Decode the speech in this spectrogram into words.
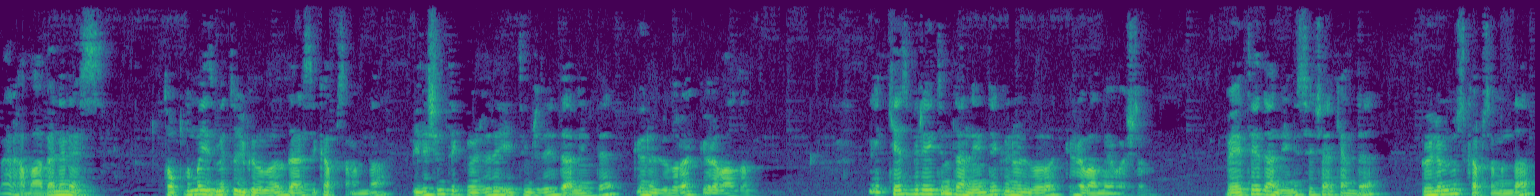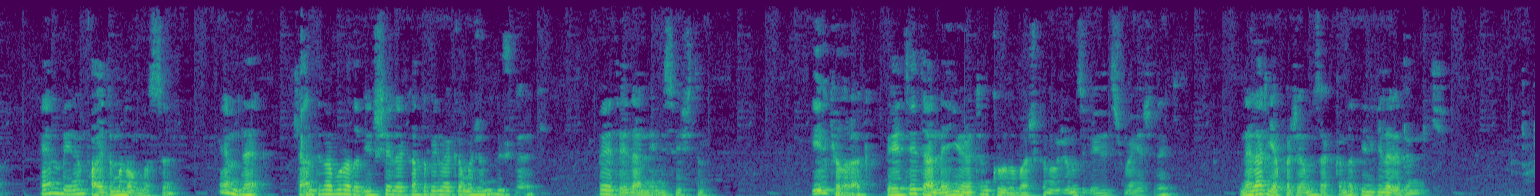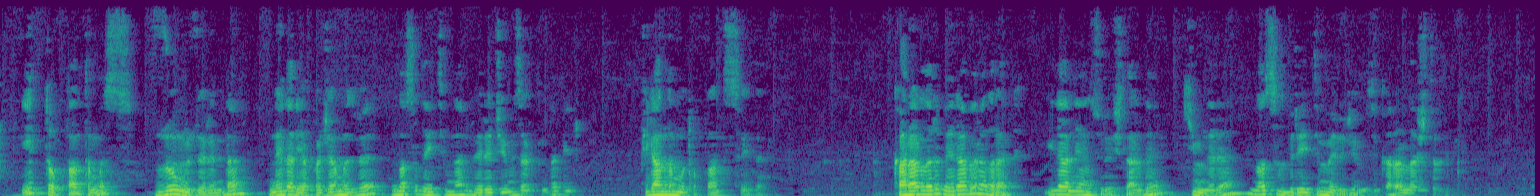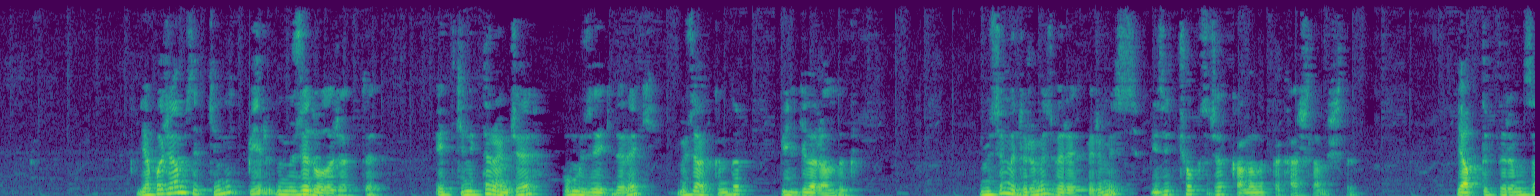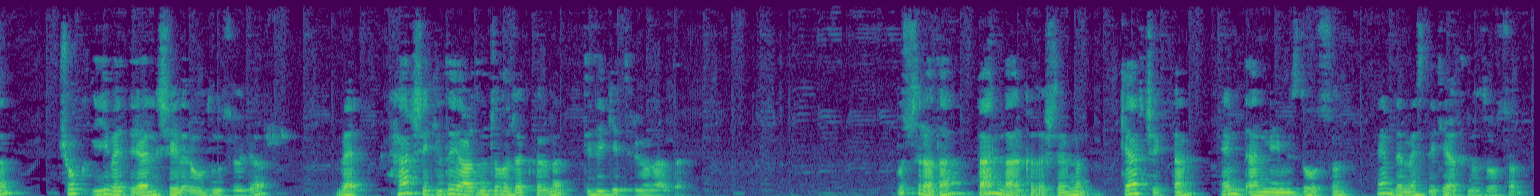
Merhaba ben Enes. Topluma hizmet uygulamaları dersi kapsamında Bilişim Teknolojileri Eğitimcileri Derneği'nde gönüllü olarak görev aldım. İlk kez bir eğitim derneğinde gönüllü olarak görev almaya başladım. VT Derneği'ni seçerken de bölümümüz kapsamında hem benim faydamın olması hem de kendime burada bir şeyler katabilmek amacını düşünerek VT Derneği'ni seçtim. İlk olarak VT Derneği Yönetim Kurulu Başkanı hocamız ile iletişime geçerek neler yapacağımız hakkında bilgiler edindik. İlk toplantımız Zoom üzerinden neler yapacağımız ve nasıl eğitimler vereceğimiz hakkında bir planlama toplantısıydı. Kararları beraber alarak ilerleyen süreçlerde kimlere nasıl bir eğitim vereceğimizi kararlaştırdık. Yapacağımız etkinlik bir müze de olacaktı. Etkinlikten önce bu müzeye giderek müze hakkında bilgiler aldık. Müze müdürümüz ve rehberimiz bizi çok sıcak kanlılıkla karşılamıştı. Yaptıklarımızın çok iyi ve değerli şeyler olduğunu söylüyor ve her şekilde yardımcı olacaklarını dile getiriyorlardı. Bu sırada ben ve arkadaşlarımın gerçekten hem derneğimizde olsun hem de meslek hayatımızda olsun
